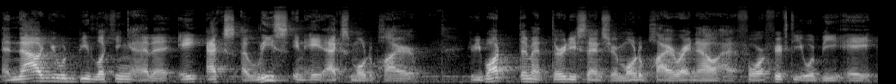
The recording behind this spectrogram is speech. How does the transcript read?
And now you would be looking at an 8x, at least an 8x multiplier. If you bought them at 30 cents, your multiplier right now at 450 would be a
